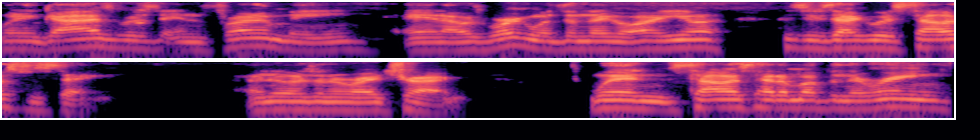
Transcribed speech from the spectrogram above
when guys was in front of me and I was working with them, they go, "Oh, you know, this is exactly what Salas was saying." I knew I was on the right track. When Salas had him up in the ring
